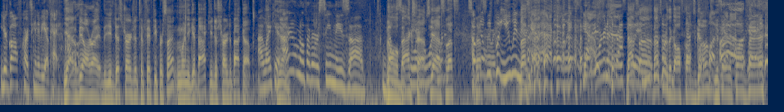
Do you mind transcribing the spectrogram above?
your golf cart's going to be okay. Yeah, it'll be all right. You discharge it to 50%, and when you get back, you just charge it back up. I like it. Yeah. I don't know if I've ever seen these uh, The little back straps. what- yeah, what so that's Oh, that's, no, we put you in there actually. Yeah, we're going to strap you that's, in. uh, that's where the golf clubs go. clubs, You throw yeah. the clubs there.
